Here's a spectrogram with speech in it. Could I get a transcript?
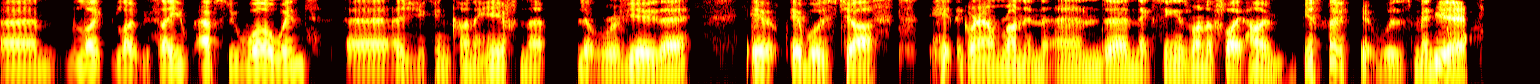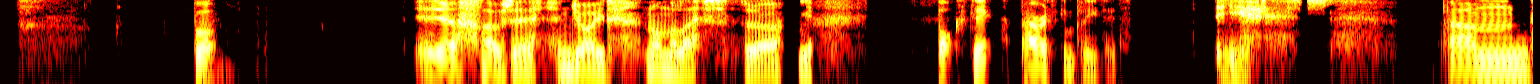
Um, like like we say, absolute whirlwind. Uh, as you can kind of hear from that little review there, it it was just hit the ground running, and uh, next thing is run a flight home. You know, it was mental. Yeah. But yeah, that was uh, enjoyed nonetheless. So yeah, Box ticked, Paris completed. yes, and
